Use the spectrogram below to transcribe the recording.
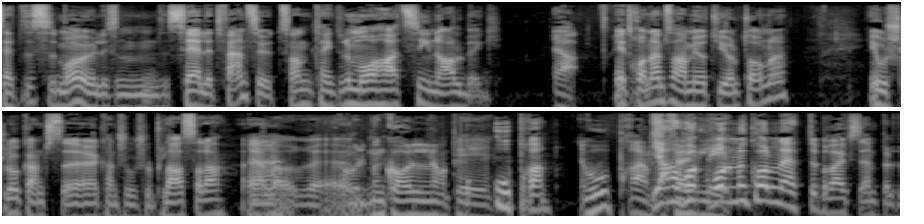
settes, det må jo liksom se litt fancy ut. Så han tenkte det må ha et signalbygg. Ja. I Trondheim så har vi jo Tyholttårnet. I Oslo kanskje, kanskje Oslo Plaza, da. Eller eh, Holmenkollen oppi Operaen. Operaen, Ja, Holmenkollen er et bra eksempel.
